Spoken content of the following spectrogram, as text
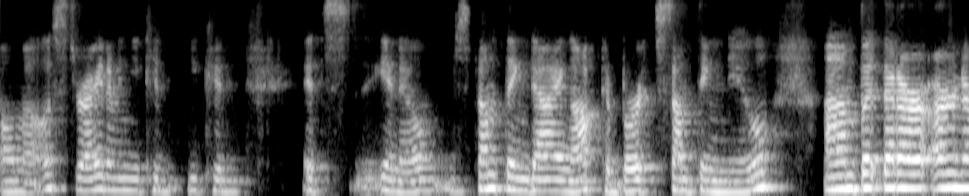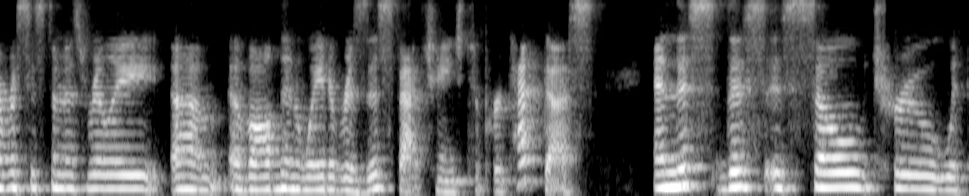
almost, right? I mean, you could, you could, it's you know something dying off to birth something new um, but that our, our nervous system is really um, evolved in a way to resist that change to protect us and this this is so true with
